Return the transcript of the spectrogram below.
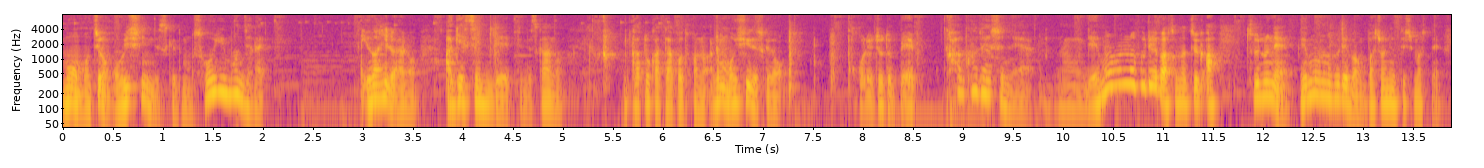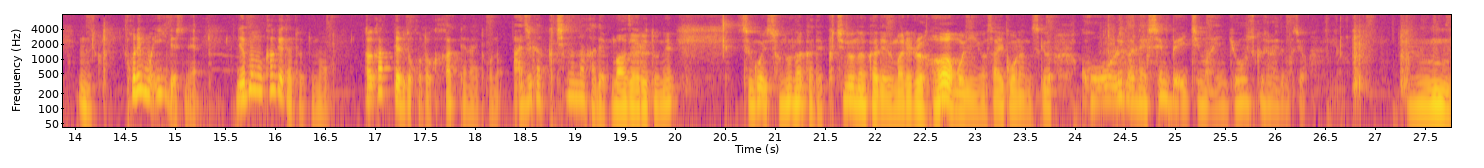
ももちろん美味しいんですけどもそういうもんじゃない。いわゆるあの揚げせんべいっていうんですか？あのイカとかタコとかのあれも美味しいですけど。これちょっと別格ですね、うん、レモンのフレーバーそんな強くあするね。レモンのフレーバーも場所によってしますね。うん。これもいいですね。レモンかけた時もかかってるところとかかってないところの味が口の中で混ざるとねすごいその中で口の中で生まれるハーモニーが最高なんですけどこれがねせんべい1枚に凝縮されてますよ。うん。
